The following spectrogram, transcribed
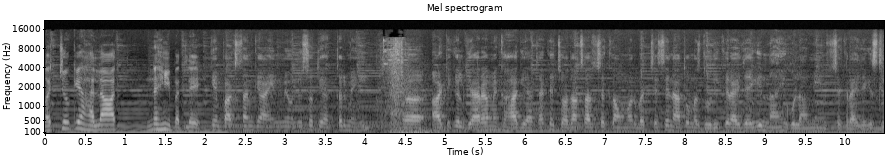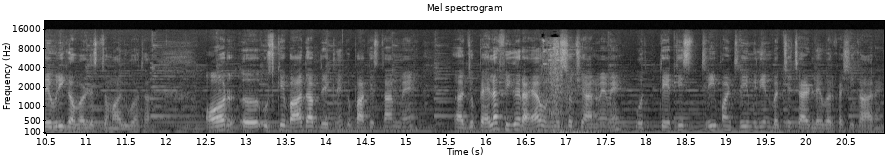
बच्चों के हालात नहीं बदले। पाकिस्तान के आइन में उन्नीस सौ तिहत्तर में ही आ, आर्टिकल 11 में कहा गया था कि 14 साल से कम उम्र बच्चे से ना तो मजदूरी कराई जाएगी ना ही गुलामी उससे कराई जाएगी। स्लेवरी का वर्ड इस्तेमाल हुआ था। और उसके बाद आप देख लें कि पाकिस्तान में जो पहला फिगर आया उन्नीस में, वो तैतीस थ्री मिलियन बच्चे चाइल्ड लेबर का शिकार हैं।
